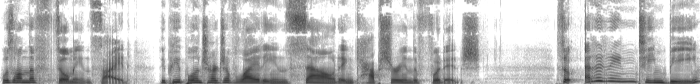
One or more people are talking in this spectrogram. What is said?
was on the filming side, the people in charge of lighting, sound, and capturing the footage. So, editing team B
